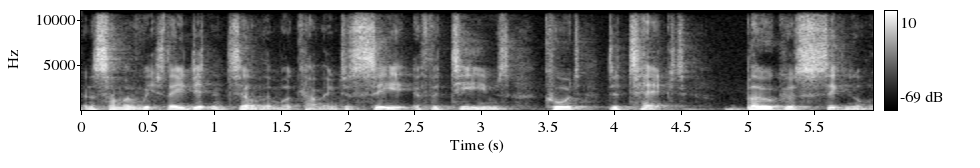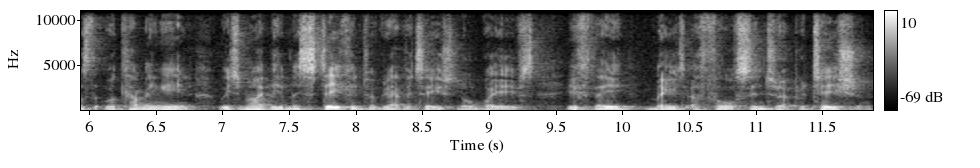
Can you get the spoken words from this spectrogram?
and some of which they didn't tell them were coming, to see if the teams could detect bogus signals that were coming in, which might be mistaken for gravitational waves if they made a false interpretation.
